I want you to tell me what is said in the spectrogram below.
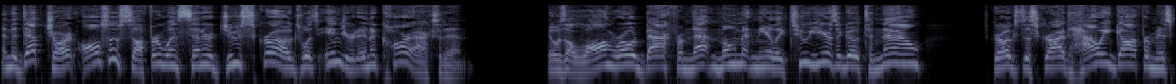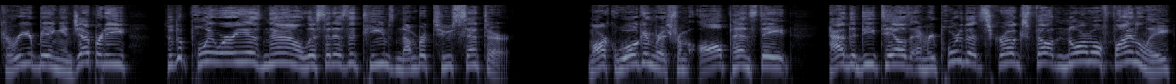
and the depth chart also suffered when center Juice Scruggs was injured in a car accident. It was a long road back from that moment nearly two years ago to now. Scruggs described how he got from his career being in jeopardy to the point where he is now listed as the team's number two center. Mark Wogenrich from All Penn State had the details and reported that Scruggs felt normal finally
